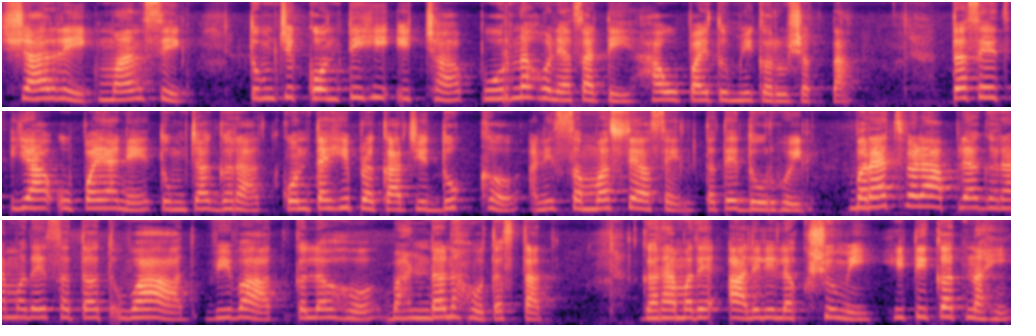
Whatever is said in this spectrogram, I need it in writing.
शारीरिक मानसिक तुमची कोणतीही इच्छा पूर्ण होण्यासाठी हा उपाय तुम्ही करू शकता. तसेच या उपायाने तुमच्या घरात कोणत्याही प्रकारची दुःख आणि समस्या असेल तर ते दूर होईल. बऱ्याच वेळा आपल्या घरामध्ये सतत वाद विवाद कलह भांडण होत असतात. घरामध्ये आलेली लक्ष्मी ही टिकत नाही.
